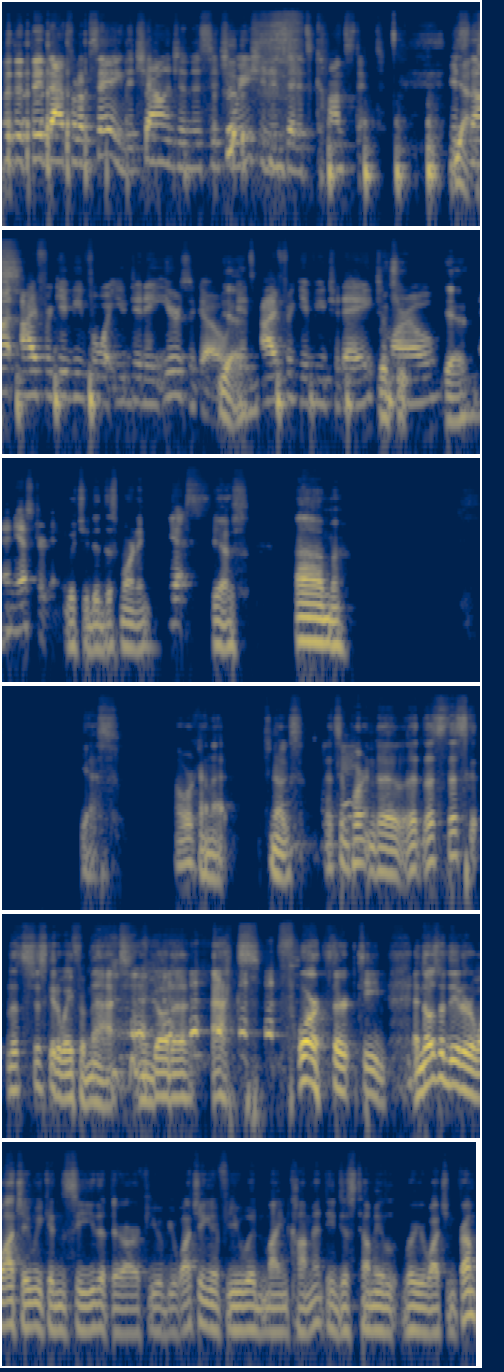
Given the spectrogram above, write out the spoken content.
But the thing, that's what I'm saying. The challenge in this situation is that it's constant. It's Yes. not I forgive you for what you did eight years ago. Yeah. It's I forgive you today, Which you- tomorrow, Yeah, and yesterday. which you did this morning. Yes. Yes. Um. Yes, I'll work on that. Snugs. That's Okay. important to let- let's let's let's just get away from that and go to Acts four thirteen. And those of you that are watching, we can see that there are a few of you watching. If you wouldn't mind commenting, just tell me where you're watching from.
